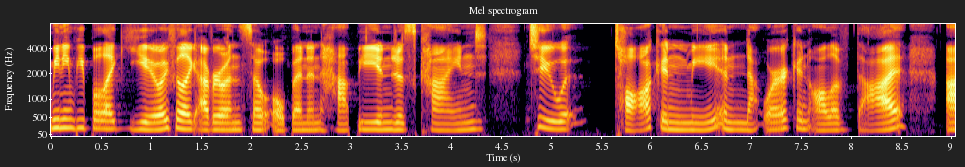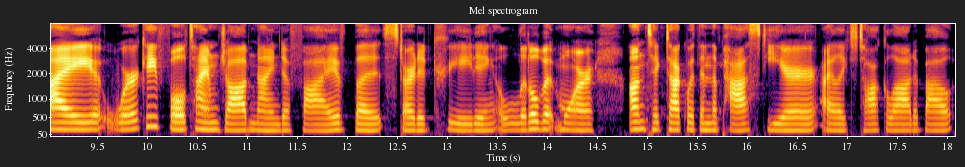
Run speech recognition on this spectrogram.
meeting people like you. I feel like everyone's so open and happy and just kind to talk and meet and network and all of that. I work a full time job nine to five, but started creating a little bit more on TikTok within the past year. I like to talk a lot about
